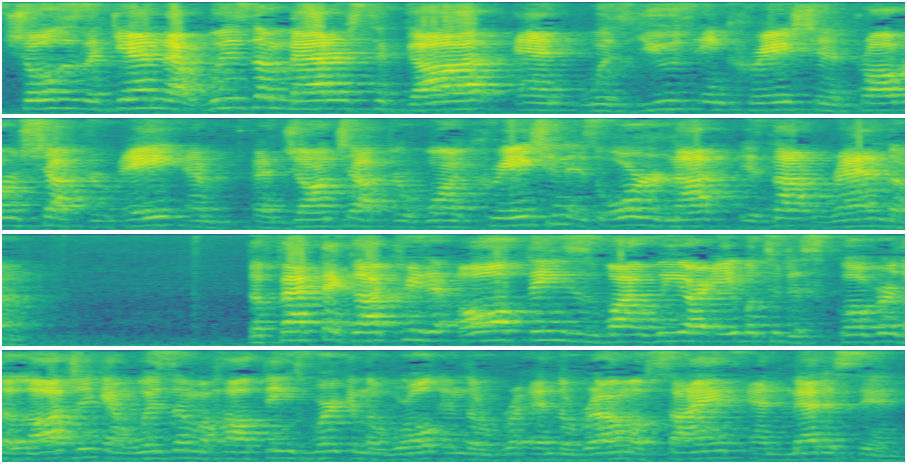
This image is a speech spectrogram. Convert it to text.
shows us again that wisdom matters to God and was used in creation. Proverbs chapter 8 and, and John chapter 1. Creation is ordered, not is not random. The fact that God created all things is why we are able to discover the logic and wisdom of how things work in the world in the, in the realm of science and medicine.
